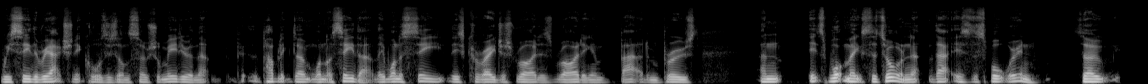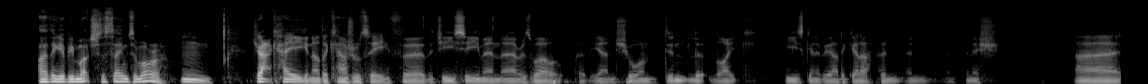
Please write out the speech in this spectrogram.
We see the reaction it causes on social media, and that the public don't want to see that. They want to see these courageous riders riding and battered and bruised, and it's what makes the tour, and that, that is the sport we're in. So I think it'd be much the same tomorrow. Mm. Jack Haig, another casualty for the GC men there as well at the end. Sean didn't look like he's going to be able to get up and, and, and finish. Uh,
